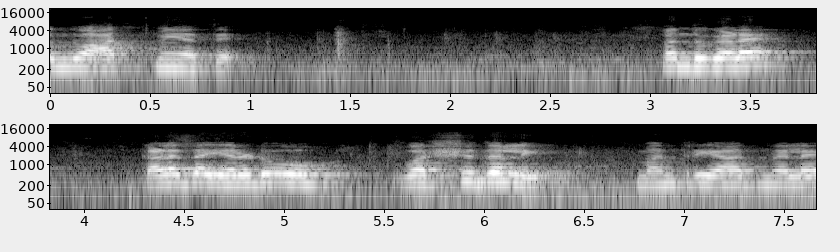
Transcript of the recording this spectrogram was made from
ಒಂದು ಆತ್ಮೀಯತೆ. ಬಂಧುಗಳೇ ಕಳೆದ ಎರಡು ವರ್ಷದಲ್ಲಿ ಮಂತ್ರಿ ಆದಮೇಲೆ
